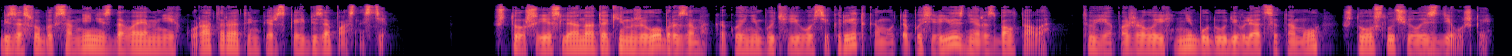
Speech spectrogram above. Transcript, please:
без особых сомнений сдавая мне их куратора от имперской безопасности. Что ж, если она таким же образом какой-нибудь его секрет кому-то посерьезнее разболтала, то я, пожалуй, не буду удивляться тому, что случилось с девушкой.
